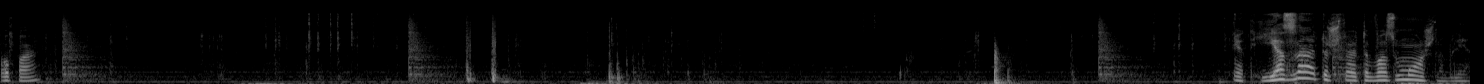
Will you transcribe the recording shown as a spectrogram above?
Опа. Нет, я знаю то, что это возможно, блин.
